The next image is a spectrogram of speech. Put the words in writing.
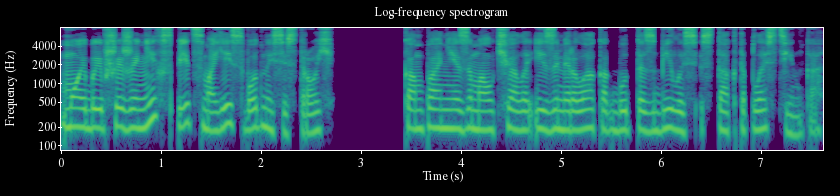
«Мой бывший жених спит с моей сводной сестрой». Компания замолчала и замерла, как будто сбилась с такта пластинка.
